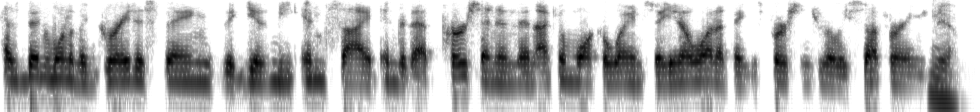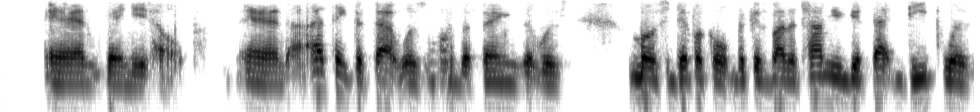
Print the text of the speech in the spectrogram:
has been one of the greatest things that gives me insight into that person. And then I can walk away and say, you know what, I think this person's really suffering. Yeah and they need help. And I think that that was one of the things that was most difficult because by the time you get that deep with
